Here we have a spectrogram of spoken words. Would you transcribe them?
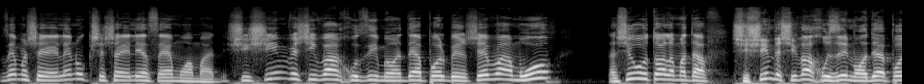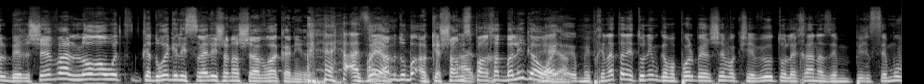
זה מה שהעלינו כששי אליאס היה מועמד. 67% מאוהדי הפועל באר שבע אמרו, תשאירו אותו על המדף. 67 אחוזים מאוהדי הפועל באר שבע לא ראו את כדורגל ישראלי שנה שעברה כנראה. אז היה זהו. מדובר, קשר מספר אחת בליגה הוא היה. מבחינת הנתונים, גם הפועל באר שבע, כשהביאו אותו לכאן, אז הם פרסמו,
